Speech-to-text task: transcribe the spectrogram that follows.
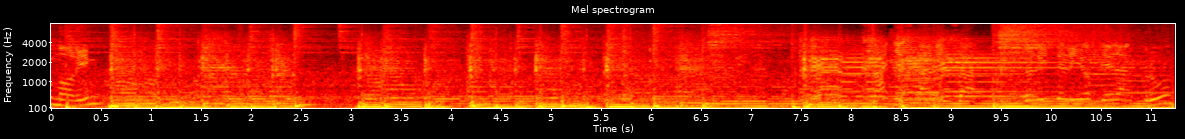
izlazu molim. Zadnja stanica. Želite li još jedan krug?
